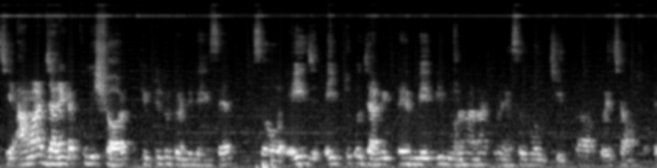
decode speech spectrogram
যে আমার জার্নিটা খুবই short fifty two twenty days এর। সো এই যে- এইটুকু জার্নিতে মেবি মনে হয় না কোনো হ্যাসেল হওয়া উচিত বা হয়েছে আমার সাথে।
